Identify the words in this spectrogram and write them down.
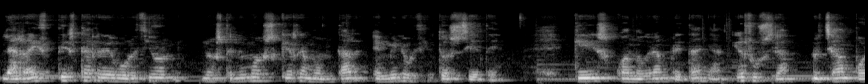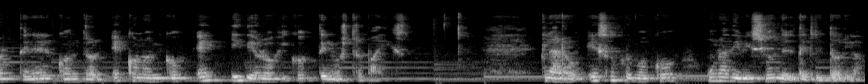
la raíz de esta revolución nos tenemos que remontar en 1907, que es cuando Gran Bretaña y Rusia luchaban por tener el control económico e ideológico de nuestro país. Claro, eso provocó una división del territorio.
